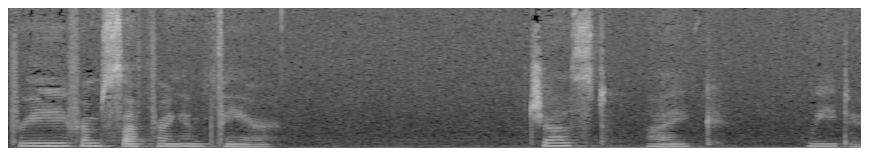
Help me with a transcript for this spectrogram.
free from suffering and fear, just like we do.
